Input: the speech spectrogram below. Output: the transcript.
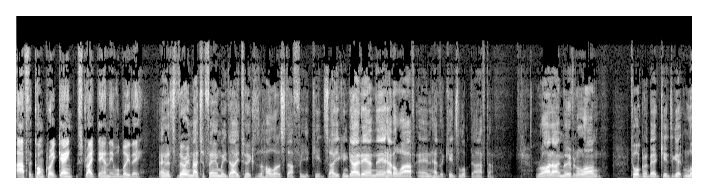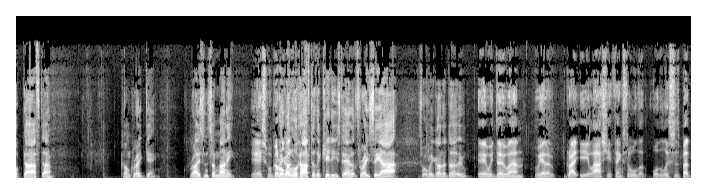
after the concrete gang, straight down there, we'll be there. And it's very much a family day too, because there's a whole lot of stuff for your kids. So you can go down there, have a laugh, and have the kids looked after. Righto, moving along. Talking about kids getting looked after. Concrete Gang, raising some money. Yes, we've got to look after the kiddies down at 3CR. That's what we've got to do. Yeah, we do. Um, we had a great year last year, thanks to all the all the listeners. But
